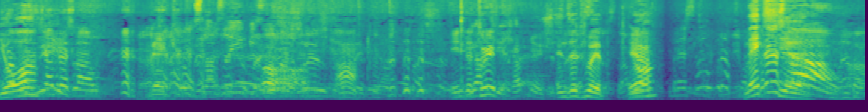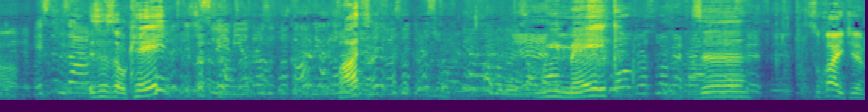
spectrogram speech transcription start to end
you're back In the trip. in the trip. No? Next year, Jestem za. is this okay? Okresu. We make the Słuchajcie,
